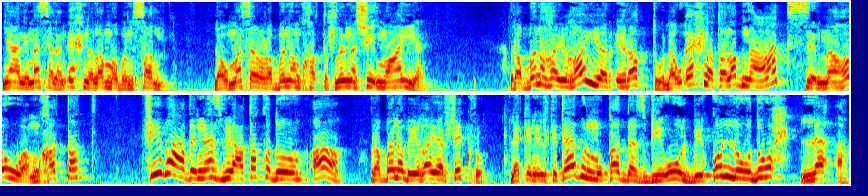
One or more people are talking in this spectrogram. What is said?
يعني مثلا إحنا لما بنصلي لو مثلا ربنا مخطط لنا شيء معين ربنا هيغير إرادته. لو إحنا طلبنا عكس ما هو مخطط في بعض الناس بيعتقدوا آه ربنا بيغير فكره. لكن الكتاب المقدس بيقول بكل وضوح لا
